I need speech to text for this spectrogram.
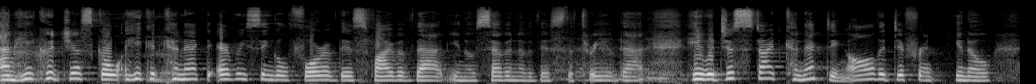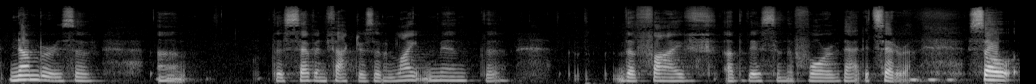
And he could just go, he could connect every single four of this, five of that, you know, seven of this, the three of that. He would just start connecting all the different, you know, numbers of um, the seven factors of enlightenment, the the five of this and the four of that, etc. Mm-hmm. So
